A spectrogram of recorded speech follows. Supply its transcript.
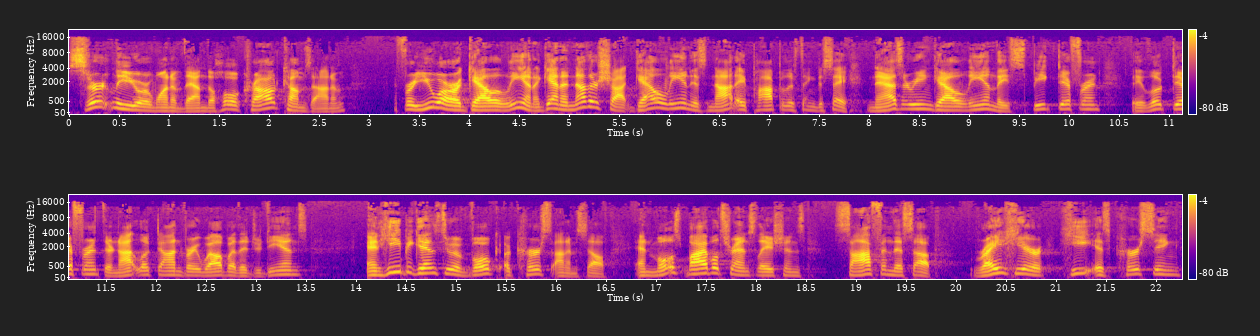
Certainly you are one of them. The whole crowd comes on him. For you are a Galilean. Again, another shot. Galilean is not a popular thing to say. Nazarene, Galilean, they speak different. They look different. They're not looked on very well by the Judeans. And he begins to evoke a curse on himself. And most Bible translations soften this up. Right here, he is cursing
